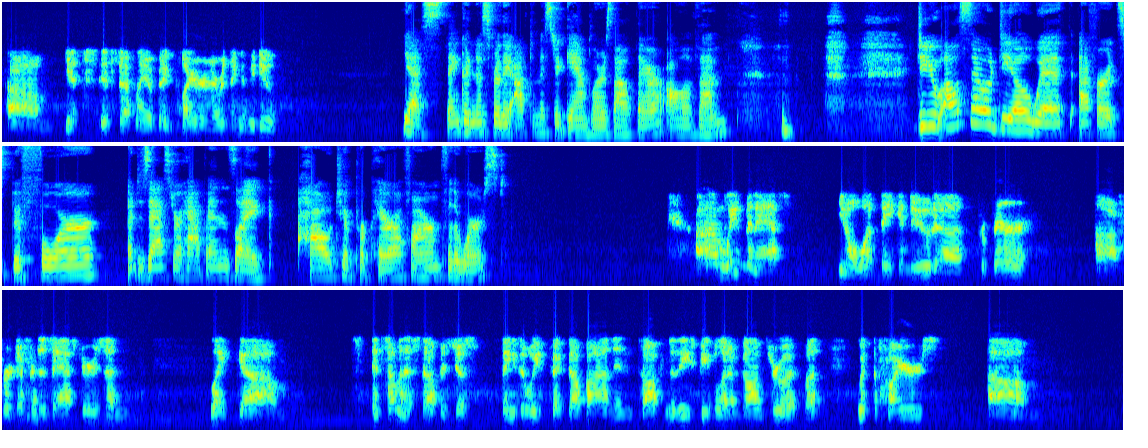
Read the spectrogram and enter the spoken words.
um, it's it's definitely a big player in everything that we do. Yes, thank goodness for the optimistic gamblers out there, all of them. do you also deal with efforts before a disaster happens, like how to prepare a farm for the worst? Um, we've been asked, you know, what they can do to prepare uh, for different disasters, and like, um, and some of this stuff is just things that we've picked up on in talking to these people that have gone through it. But with the fires, um,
